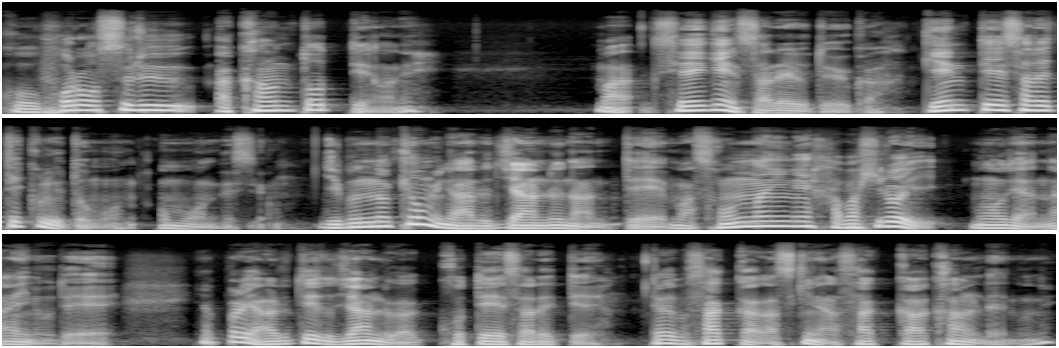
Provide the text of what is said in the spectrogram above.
こうフォローするアカウントっていうのはね、まあ、制限されるというか、限定されてくると思うんですよ。自分の興味のあるジャンルなんて、まあ、そんなにね、幅広いものではないので、やっぱりある程度ジャンルが固定されて、例えばサッカーが好きならサッカー関連のね、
